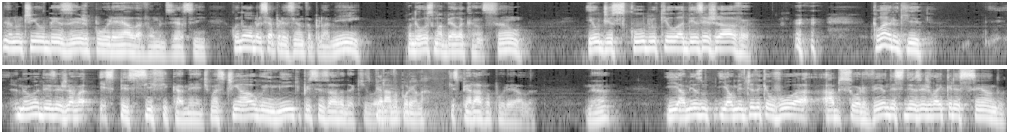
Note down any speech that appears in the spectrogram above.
eu não tinha o desejo por ela, vamos dizer assim. Quando a obra se apresenta para mim, quando eu ouço uma bela canção, eu descubro que eu a desejava. claro que não a desejava especificamente, mas tinha algo em mim que precisava daquilo. Esperava ali, por ela. Que esperava por ela, né? E ao mesmo e à medida que eu vou absorvendo, esse desejo vai crescendo.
